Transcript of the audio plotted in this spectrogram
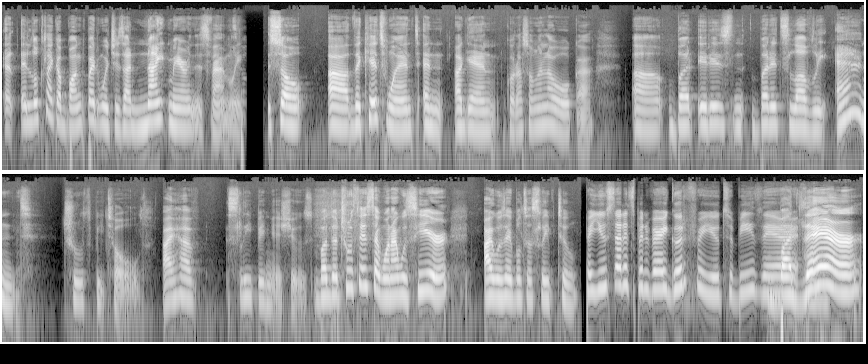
it looks like a bunk bed, which is a nightmare in this family. So uh, the kids went, and again, corazón en la boca. Uh, but it is, but it's lovely. And truth be told, I have sleeping issues. But the truth is that when I was here, I was able to sleep too. but you said it's been very good for you to be there. But and- there,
